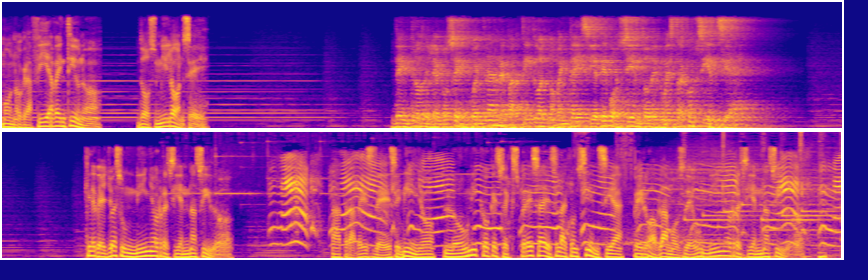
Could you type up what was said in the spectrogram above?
Monografía 21. 2011. Dentro del ego se encuentra repartido el 97% de nuestra conciencia. Qué bello es un niño recién nacido. A través de ese niño, lo único que se expresa es la conciencia, pero hablamos de un niño recién nacido.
